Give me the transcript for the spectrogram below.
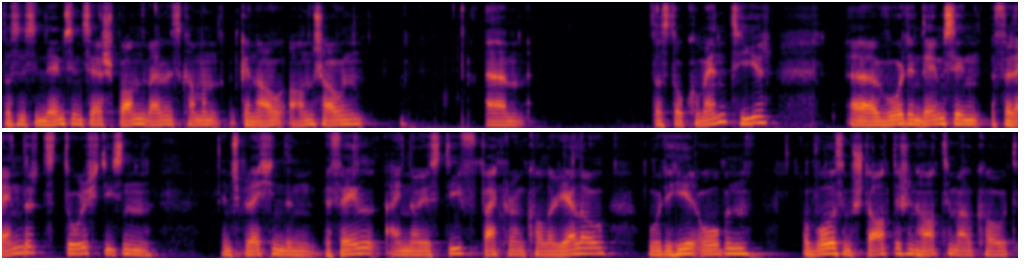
Das ist in dem Sinn sehr spannend, weil jetzt kann man genau anschauen, ähm, das Dokument hier äh, wurde in dem Sinn verändert durch diesen entsprechenden Befehl. Ein neues div Background Color Yellow wurde hier oben, obwohl es im statischen HTML-Code,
